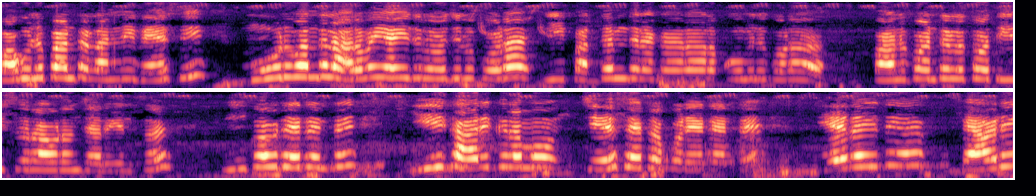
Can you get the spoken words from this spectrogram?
బహుళ పంటలన్నీ వేసి మూడు వందల అరవై ఐదు రోజులు కూడా ఈ పద్దెనిమిది ఎకరాల భూమిని కూడా పలు పంటలతో తీసుకురావడం జరిగింది సార్. ఇంకొకటి ఏంటంటే ఈ కార్యక్రమం చేసేటప్పుడు ఏంటంటే ఏదైతే ప్యాడీ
